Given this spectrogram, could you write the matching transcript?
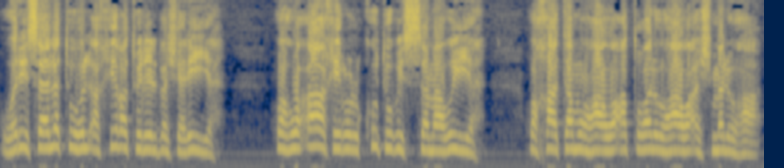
ورسالته الأخيرة للبشرية وهو آخر الكتب السماوية وخاتمها وأطولها وأشملها.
